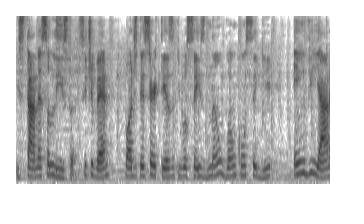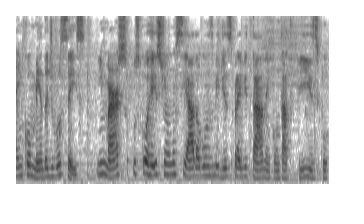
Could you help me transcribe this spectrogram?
está nessa lista. Se tiver, pode ter certeza que vocês não vão conseguir enviar a encomenda de vocês. Em março, os Correios tinham anunciado algumas medidas para evitar né, contato físico,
